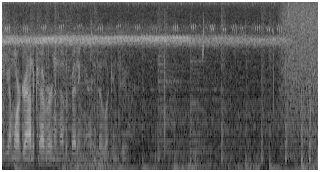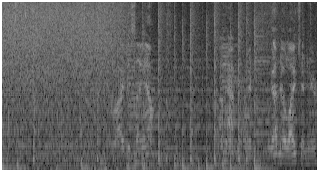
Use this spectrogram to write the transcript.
we got more ground to cover and another bedding area to look into. ride, this thing out. I'm happy. I mean, we got no lights in here,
